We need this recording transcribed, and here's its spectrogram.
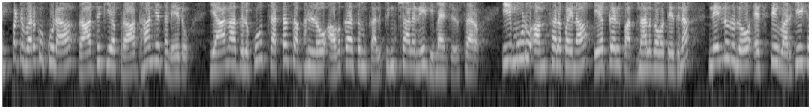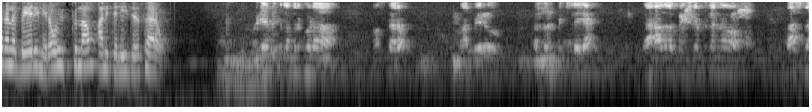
ఇప్పటి వరకు కూడా రాజకీయ ప్రాధాన్యత లేదు. యానాదులకు చట్టసభల్లో అవకాశం కల్పించాలని డిమాండ్ చేశారు. ఈ మూడు అంశాలపైన ఏప్రిల్ పద్నాలుగవ తేదీన నెల్లూరులో ఎస్టీ వర్గీకరణ బేరీ నిర్వహిస్తున్నాం అని తెలియజేశారు. మీడియా మిత్రులందరూ కూడా నమస్కారం. నా పేరు పెంచలయ్య. యానాదుల సంక్షేమ సంఘం రాష్ట్ర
